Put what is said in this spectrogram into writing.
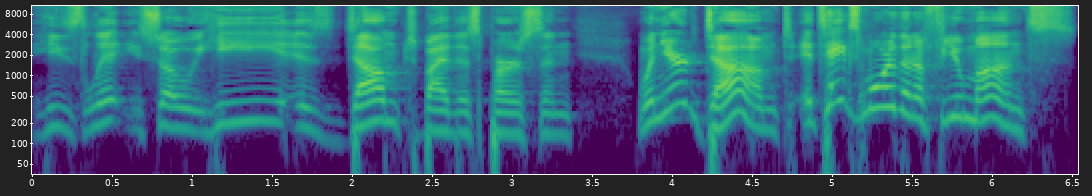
He's lit so he is dumped by this person. When you're dumped, it takes more than a few months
